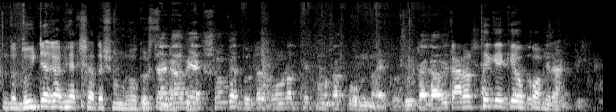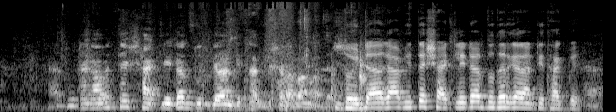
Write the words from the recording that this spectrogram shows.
কিন্তু দুইটা গাভি একসাথে সংগ্রহ দুটা করছেন গাভি। একসঙ্গে দুটা কোনোটার থেকে কোনোটা কম নাই দুটা গাভি কারোর থেকে কেউ কম। গ্যারান্টি হ্যাঁ, দুটা গাভীর থেকে ষাট লিটার দুধ গ্যারান্টি থাকবে সারা বাংলাদেশ। দুইটা গাভিতে ষাট লিটার দুধের গ্যারান্টি থাকবে। হ্যাঁ।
